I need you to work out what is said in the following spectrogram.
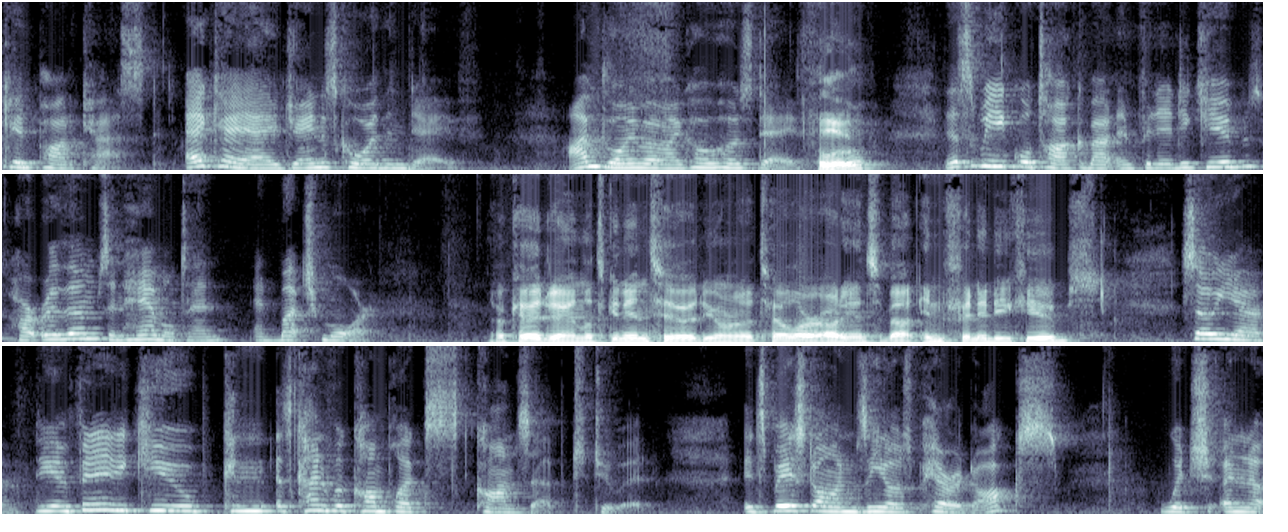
Kid podcast, aka Jane is cooler than Dave. I'm joined by my co host Dave. Hello. This week we'll talk about infinity cubes, heart rhythms, and Hamilton, and much more. Okay, Jane, let's get into it. Do you want to tell our audience about infinity cubes? So yeah, the infinity cube can it's kind of a complex concept to it. It's based on Zeno's paradox, which and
